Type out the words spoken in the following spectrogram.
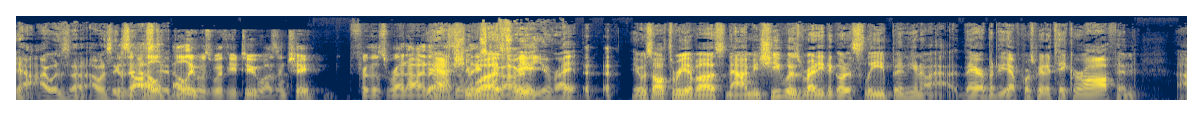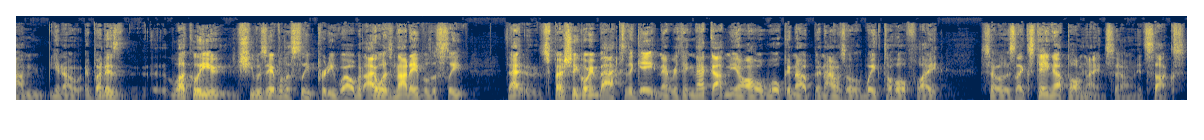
yeah, I was uh, I was exhausted. Ellie was with you too, wasn't she? For this red eye. yeah, was she was. Three of you, right? it was all three of us. Now, I mean, she was ready to go to sleep, and you know, uh, there. But yeah, of course, we had to take her off, and um, you know, but is luckily she was able to sleep pretty well, but I was not able to sleep. That, especially going back to the gate and everything, that got me all woken up, and I was awake the whole flight. So it was like staying up all night. So it sucks.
